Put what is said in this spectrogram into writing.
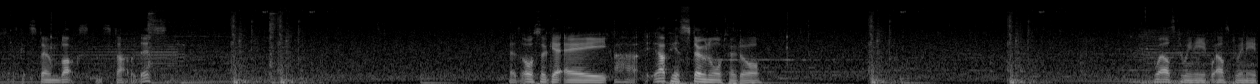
So let's get stone blocks and start with this. Let's also get a... Uh, up here, stone auto door. What else do we need? What else do we need?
